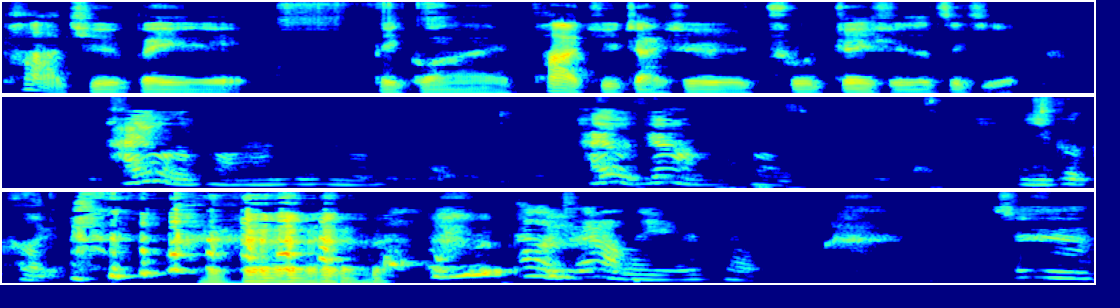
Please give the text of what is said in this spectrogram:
怕去被被关爱，怕去展示出真实的自己。还有的朋友就是，还有这样的一个客人，还有这样的一个客人，就是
